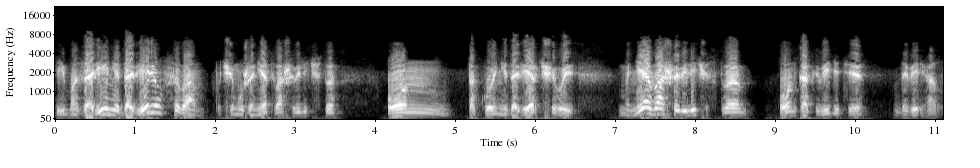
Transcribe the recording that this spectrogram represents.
и Мазарини доверился вам? Почему же нет, Ваше Величество? Он такой недоверчивый. Мне, Ваше Величество, он, как видите, доверял.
